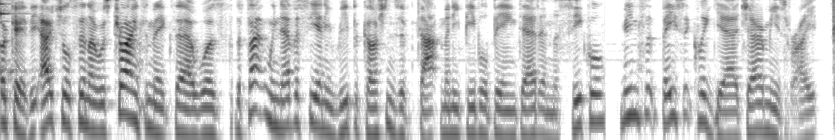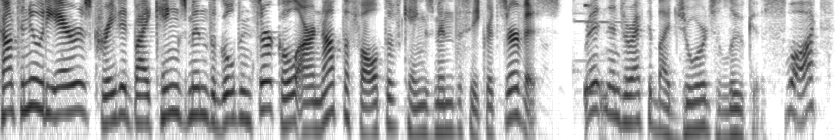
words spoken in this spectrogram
Okay, the actual sin I was trying to make there was the fact we never see any repercussions of that many people being dead in the sequel means that basically, yeah, Jeremy's right. Continuity errors created by Kingsman the Golden Circle are not the fault of Kingsman the Secret Service. Written and directed by George Lucas. What?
